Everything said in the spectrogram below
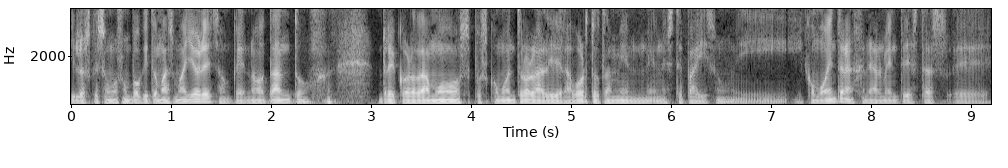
Y los que somos un poquito más mayores, aunque no tanto, recordamos pues cómo entró la ley del aborto también en este país, ¿no? Y, y cómo entran generalmente estas... Eh,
